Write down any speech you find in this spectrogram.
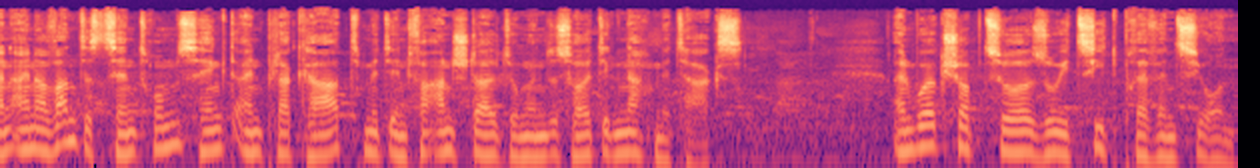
An einer Wand des Zentrums hängt ein Plakat mit den Veranstaltungen des heutigen Nachmittags. Ein Workshop zur Suizidprävention.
